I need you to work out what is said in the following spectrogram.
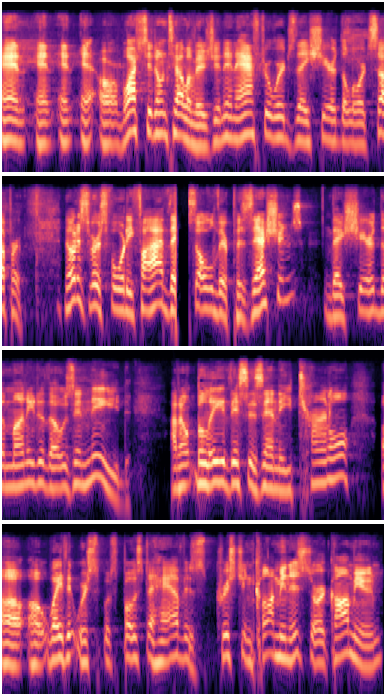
And, and, and, and, or watched it on television, and afterwards they shared the Lord's Supper. Notice verse 45 they sold their possessions, they shared the money to those in need. I don't believe this is an eternal uh, uh, way that we're supposed to have as Christian communists or a commune.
